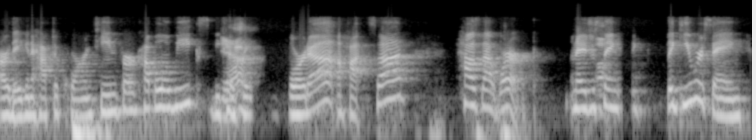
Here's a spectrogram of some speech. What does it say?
Are they going to have to quarantine for a couple of weeks because yeah. Florida, a hot spot? How's that work? And I just uh, think, like, like you were saying,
